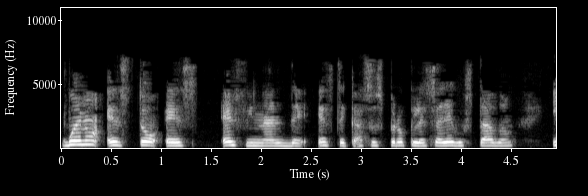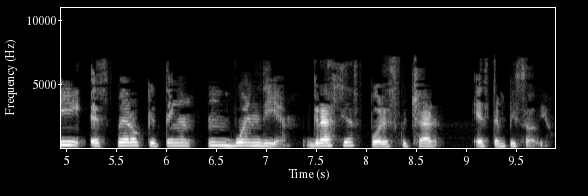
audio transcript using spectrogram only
Bueno, esto es el final de este caso. Espero que les haya gustado y espero que tengan un buen día. Gracias por escuchar este episodio.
